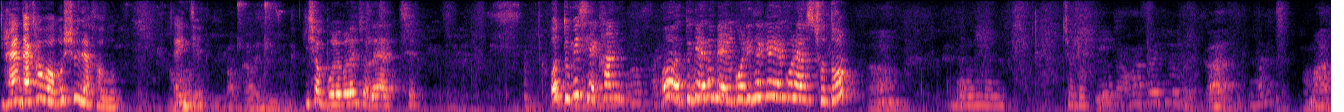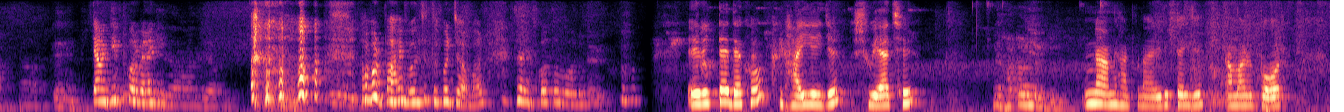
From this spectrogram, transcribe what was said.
হ্যাঁ দেখাবো অবশ্যই দেখাবো। এই যে। কি সব বলে বলে চলে যাচ্ছে। ও তুমি সেখান ও তুমি একদম বেলকনি থেকে এ করে আসছো তো? হ্যাঁ। ও, চলো। কেন গিফট করবে নাকি? আমার ভাই বলছে তোমার জামার সাইজ কত বলো এদিকটায় দেখো ভাই এই যে শুয়ে আছে। না আমি হাঁটবো না আর এদিকটাই যে আমার বর।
